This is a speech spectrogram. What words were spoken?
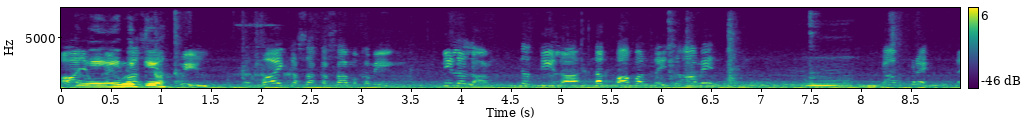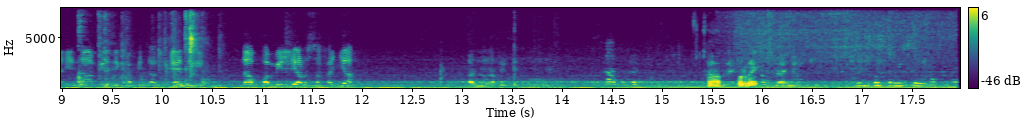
Ayon kay Nanginginig, eh. at Will, may kasakasama kaming nilalang na tila nagpapantay sa amin. mm, Kapre na inamin ni Kapitan Eddie na pamilyar sa kanya. Ano nakikita mo? Kapre. kapre. Saan yun? Yun po sulok po.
